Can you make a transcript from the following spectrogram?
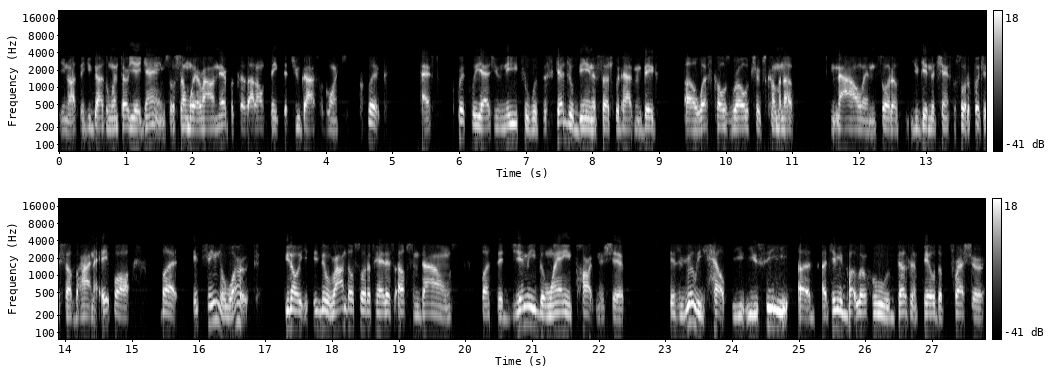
you know, I think you guys will win 38 games or somewhere around there because I don't think that you guys are going to click as quickly as you need to with the schedule being as such with having big uh, West Coast road trips coming up now and sort of you getting a chance to sort of put yourself behind the eight ball. But it seemed to work. You know, you know, Rondo sort of had his ups and downs, but the Jimmy Dwyane partnership is really helped. You, you see a, a Jimmy Butler who doesn't feel the pressure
